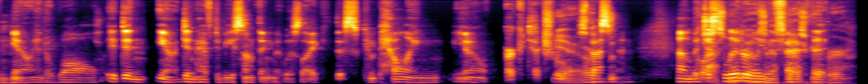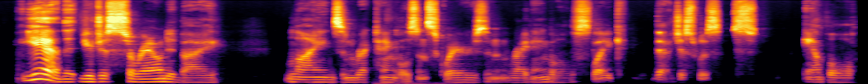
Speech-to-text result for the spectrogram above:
mm-hmm. you know, and a wall. It didn't, you know, it didn't have to be something that was like this compelling, you know, architectural yeah, specimen. Um, but just literally the fact that, yeah, that you're just surrounded by lines and rectangles and squares and right angles. Like that just was ample,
